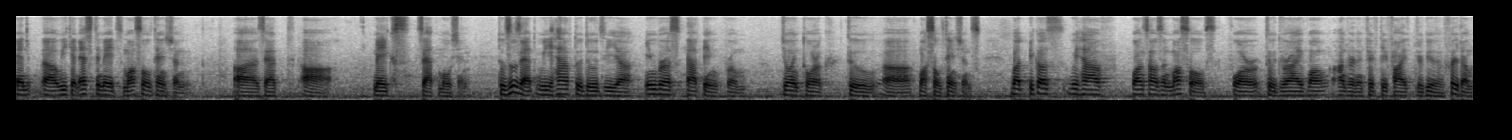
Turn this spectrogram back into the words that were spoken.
and uh, we can estimate muscle tension uh, that uh, makes that motion. To do that, we have to do the uh, inverse mapping from joint torque to uh, muscle tensions. But because we have 1,000 muscles for to drive 155 degrees of freedom,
